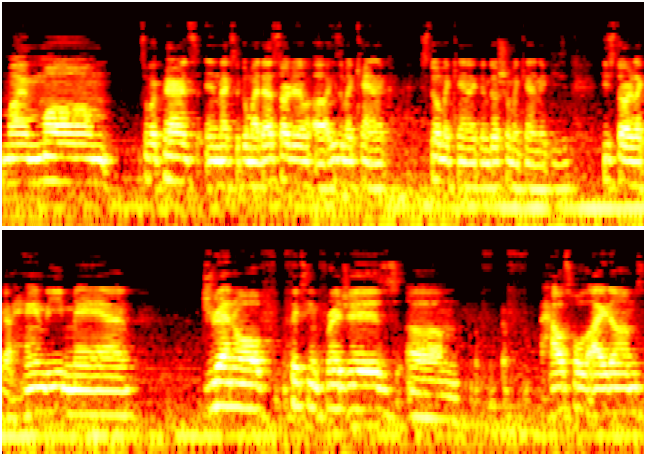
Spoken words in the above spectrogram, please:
my mom, so my parents in Mexico, my dad started, uh, he's a mechanic, still a mechanic, industrial mechanic. He, he started like a handyman, general f- fixing fridges, um, f- household items,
